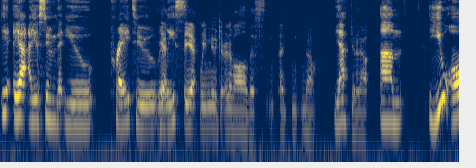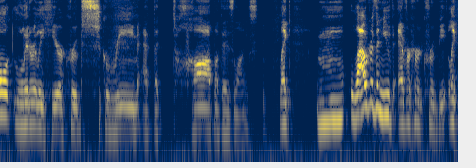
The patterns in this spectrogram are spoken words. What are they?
y- yeah, I assume that you pray to Yeah, release. Yeah, we need to get rid of all of this. I, n- no, Yeah. get it out. Um, you all literally hear Krug scream at the top of his lungs, like m- louder than you've ever heard Krug be. Like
